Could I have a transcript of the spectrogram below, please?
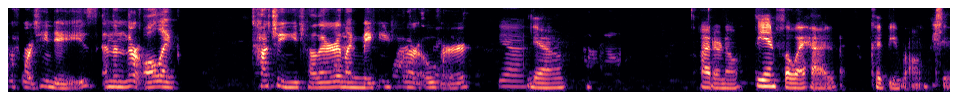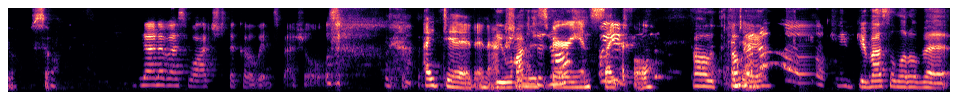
for 14 days and then they're all like touching each other and like making each other over. Yeah. Yeah. I don't know. The info I had could be wrong too. So None of us watched the COVID specials. I did and actually it it, was very Joel? Oh, you insightful. Oh, okay. oh, Can you give us a little bit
